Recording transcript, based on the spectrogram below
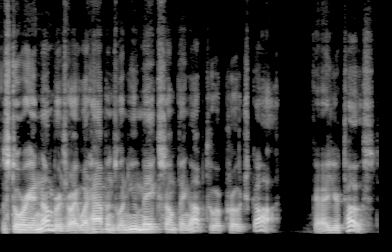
the story in Numbers, right, what happens when you make something up to approach God. Okay, you're toast.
